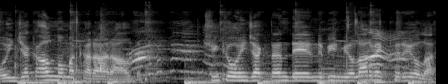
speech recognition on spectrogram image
Oyuncak almama kararı aldım. Çünkü oyuncakların değerini bilmiyorlar ve kırıyorlar.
